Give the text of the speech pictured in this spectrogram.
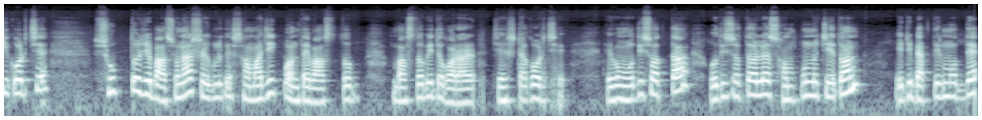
কি করছে? সুপ্ত যে বাসনা সেগুলিকে সামাজিক পন্থায় বাস্তব, বাস্তবিত করার চেষ্টা করছে এবং অধিসত্তা অধিসত্তা হলো সম্পূর্ণ চেতন এটি ব্যক্তির মধ্যে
